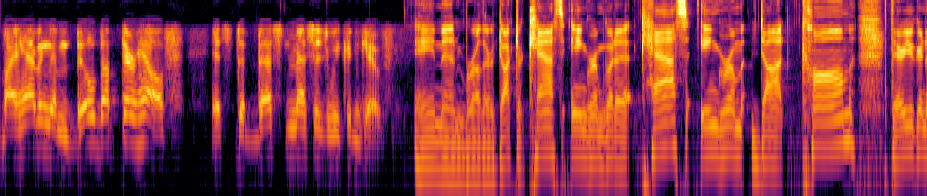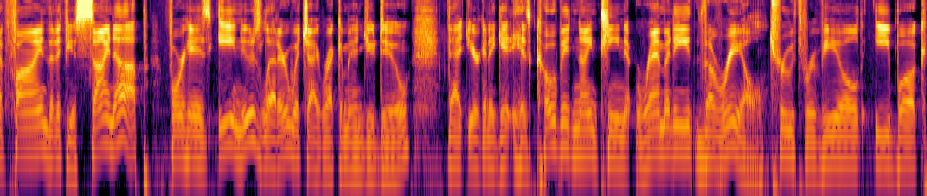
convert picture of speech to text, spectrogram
by having them build up their health, it's the best message we can give. Amen, brother. Dr. Cass Ingram, go to cassingram.com. There you're going to find that if you sign up for his e newsletter, which I recommend you do, that you're going to get his COVID 19 remedy, The Real Truth Revealed ebook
